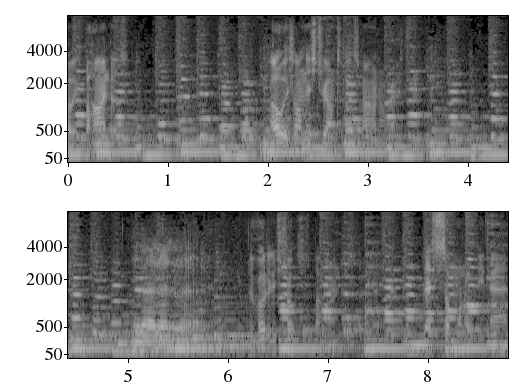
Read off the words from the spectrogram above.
Oh, it's behind us. Oh, it's on this tree on Twins Mountain, I reckon. no, no, no, no. The voting structure's behind us. there's- There's someone already there.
